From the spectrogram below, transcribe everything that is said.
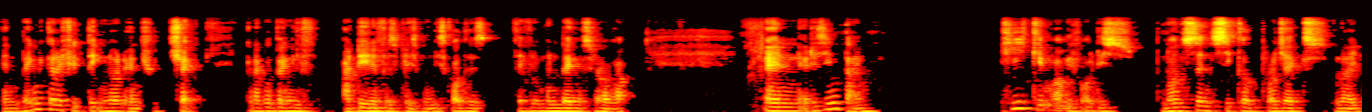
And bank negara should take note and should check kenapa ni ada in the first place. This called the Development Bank of Sarawak. And at the same time, he came up with all these nonsensical projects like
